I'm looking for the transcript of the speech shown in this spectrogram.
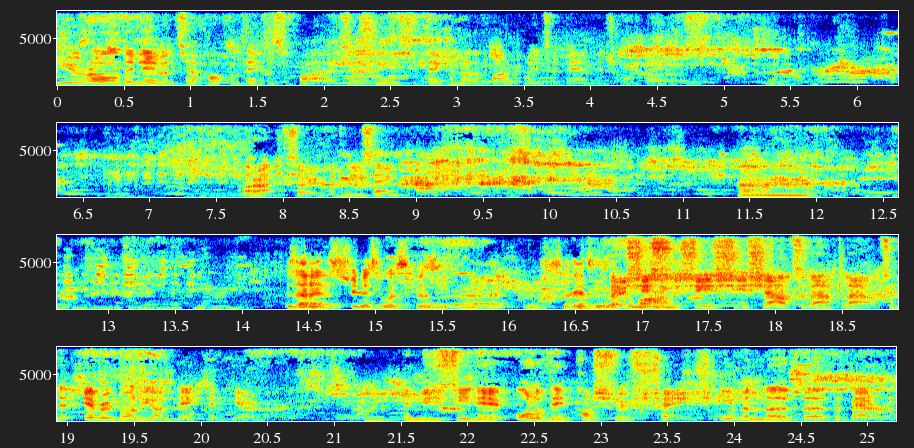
you rolled eleven, so half of that is five. So she needs to take another five points of damage. Or Doris. All right. Sorry. What were you saying? Um, is that it? She just whispers. Uh, No, she, she she shouts it out loud so that everybody on deck can hear her. And you see their all of their postures change, even the the, the Baron.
